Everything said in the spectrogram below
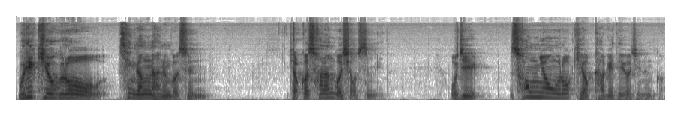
우리 기억으로 생각나는 것은 결코 선한 것이 없습니다. 오직 성령으로 기억하게 되어지는 것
